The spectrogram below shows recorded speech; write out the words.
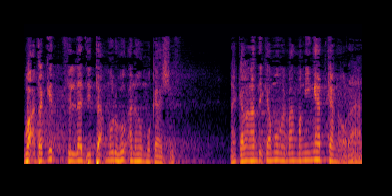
Wa'taqid fil ladzi ta'muruhu annahu mukashif. Nah, kalau nanti kamu memang mengingatkan orang,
